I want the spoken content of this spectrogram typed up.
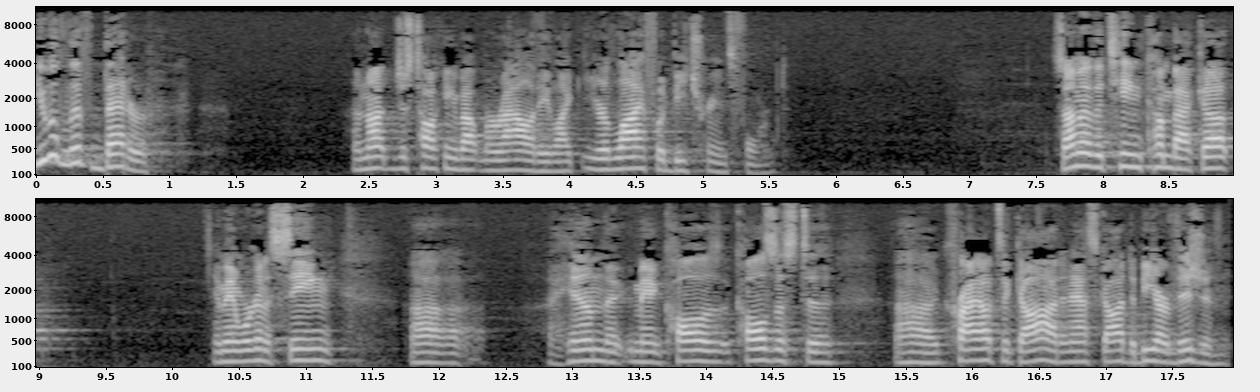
You would live better. I'm not just talking about morality, like your life would be transformed. So I'm going to have the team come back up. And man, we're going to sing uh, a hymn that man calls calls us to uh, cry out to God and ask God to be our vision,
